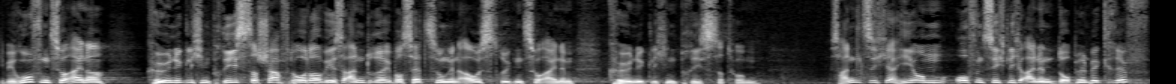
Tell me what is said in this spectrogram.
Die Berufung zu einer königlichen Priesterschaft oder wie es andere Übersetzungen ausdrücken, zu einem königlichen Priestertum. Es handelt sich ja hier um offensichtlich einen Doppelbegriff,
